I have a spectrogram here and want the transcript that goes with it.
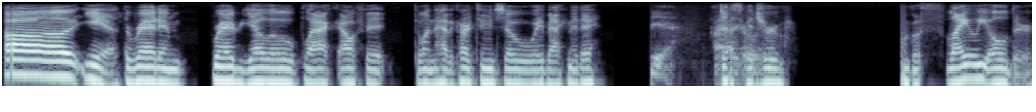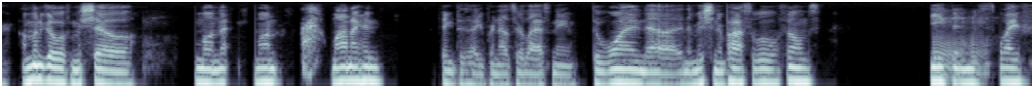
Uh, yeah, the red and red, yellow, black outfit, the one that had the cartoon show way back in the day. Yeah. I Jessica Drew. that. I'm gonna go slightly older. I'm gonna go with Michelle Mon- Mon- ah, Monaghan. I think that's how you pronounce her last name. The one uh, in the Mission Impossible films. Ethan's Mhm. wife.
